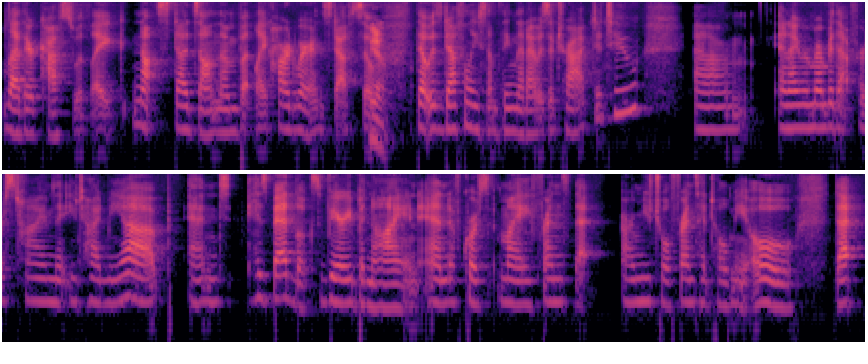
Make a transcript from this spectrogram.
leather cuffs with like not studs on them, but like hardware and stuff. So Yeah. that was definitely something that I was attracted to. Um, and I remember that first time that you tied me up, and his bed looks very benign. And of course, my friends that our mutual friends had told me, "Oh, that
